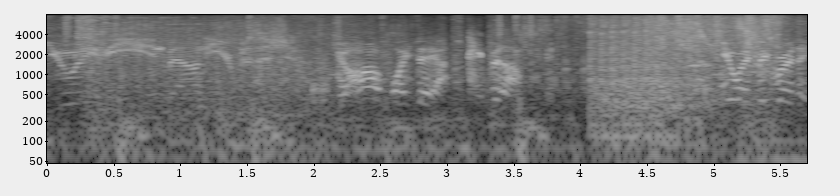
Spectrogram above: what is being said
UAV inbound to your position. You're halfway there. Keep it up. UAV ready.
